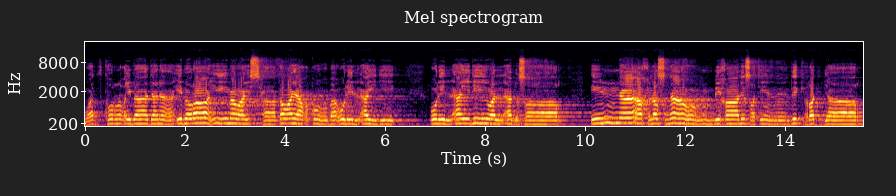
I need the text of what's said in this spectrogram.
واذكر عبادنا إبراهيم وإسحاق ويعقوب أولي الأيدي أولي الأيدي والأبصار. إنا أخلصناهم بخالصة ذكر الدار.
